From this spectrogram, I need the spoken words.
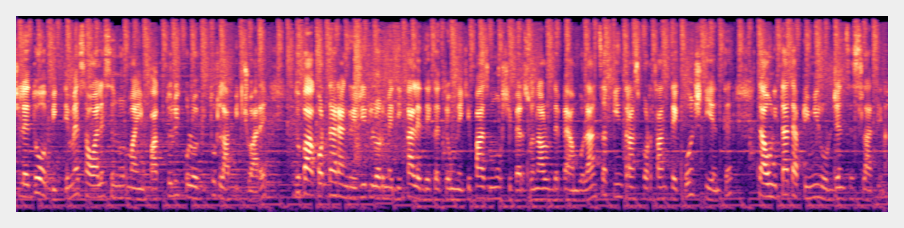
Cele două victime s-au ales în urma impactului cu lovituri la picioare, după acordarea îngrijirilor medicale de către un echipaj mur și personalul de pe ambulanță fiind transportate conștiente la unitatea primiri urgențe Slatina.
